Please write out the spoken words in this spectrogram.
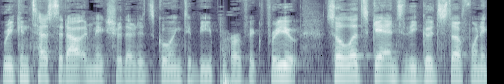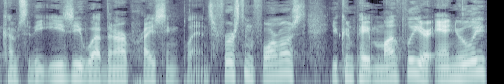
where you can test it out and make sure that it's going to be perfect for you. So let's get into the good stuff when it comes to the Easy easy webinar pricing plans. First and foremost, you can pay monthly or annually.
